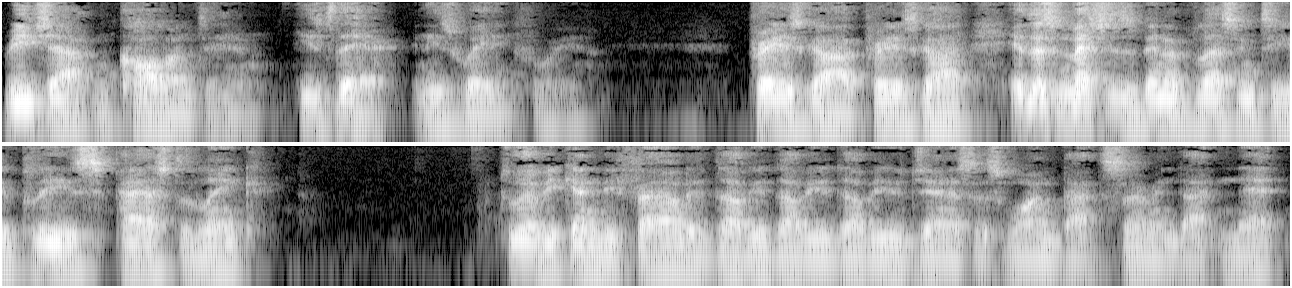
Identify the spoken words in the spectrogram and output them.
Reach out and call unto him. He's there and he's waiting for you. Praise God. Praise God. If this message has been a blessing to you, please pass the link to where we can be found at www.genesis1.sermon.net.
